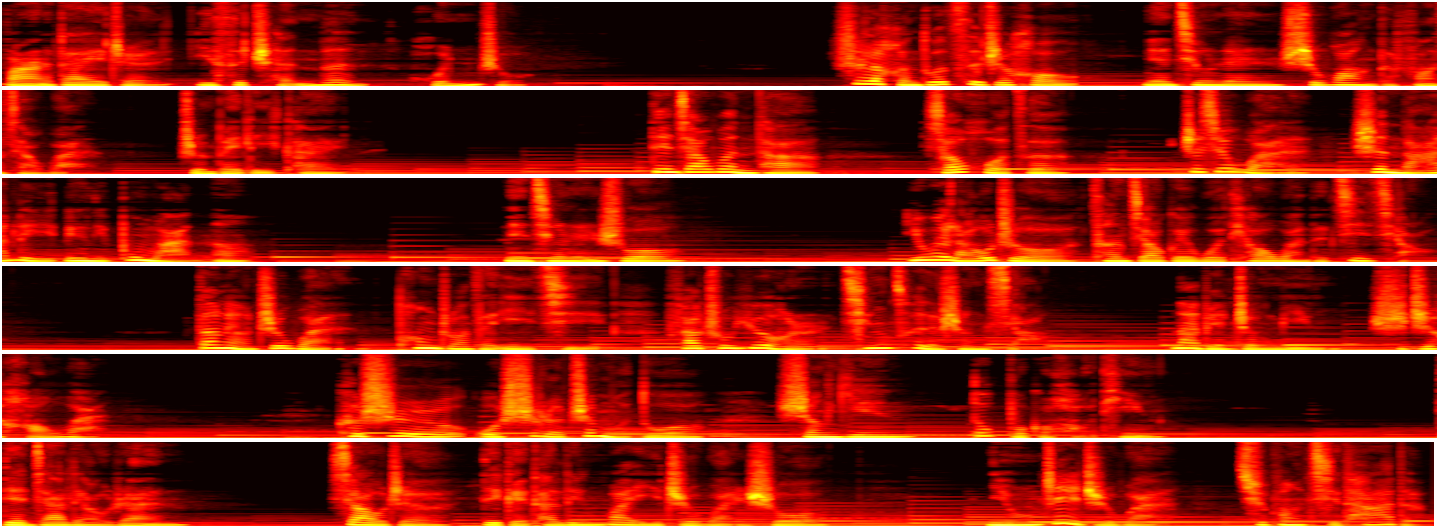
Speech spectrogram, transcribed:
反而带着一丝沉闷浑浊。试了很多次之后，年轻人失望地放下碗，准备离开。店家问他。小伙子，这些碗是哪里令你不满呢？年轻人说：“一位老者曾教给我挑碗的技巧。当两只碗碰撞在一起，发出悦耳清脆的声响，那便证明是只好碗。可是我试了这么多，声音都不够好听。”店家了然，笑着递给他另外一只碗，说。你用这只碗去碰其他的，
